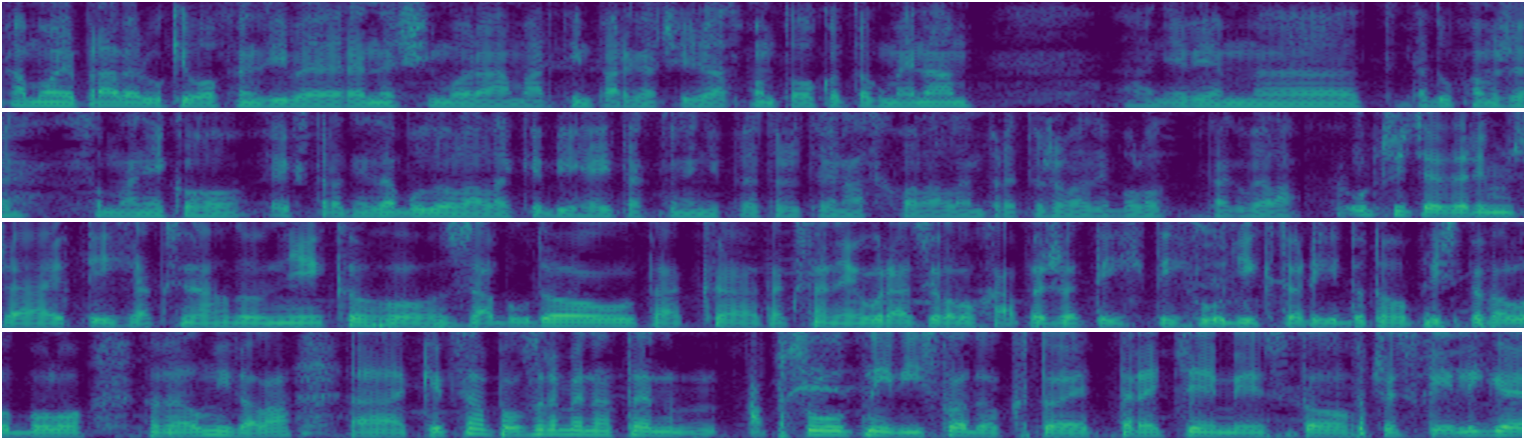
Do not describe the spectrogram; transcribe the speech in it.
a moje práve ruky v ofenzíve René Šimora a Martin Parga, čiže aspoň toľko to k menám a neviem, e, teda dúfam, že som na niekoho extra nezabudol, ale keby hej, tak to není preto, že to je na schvál, len preto, že vás je bolo tak veľa. Určite verím, že aj tých, ak si náhodou niekoho zabudol, tak, e, tak sa neurazí, lebo chápe, že tých, tých ľudí, ktorí do toho prispievalo, bolo veľmi veľa. E, keď sa pozrieme na ten absolútny výsledok, to je tretie miesto v Českej lige,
